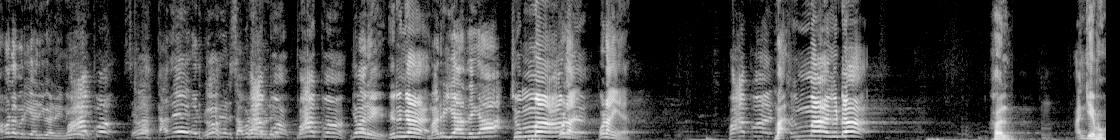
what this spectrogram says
அவ்வளவு பெரிய அறிவாளி நீ? பாப்போம். சில கதையை பாப்போம் பாப்போம். இங்க பாரு. இருங்க. மரியாதையா? சும்மா போடா போடாங்க பாப்போம். சும்மா என்கிட்ட ஹல். அங்கே போ.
